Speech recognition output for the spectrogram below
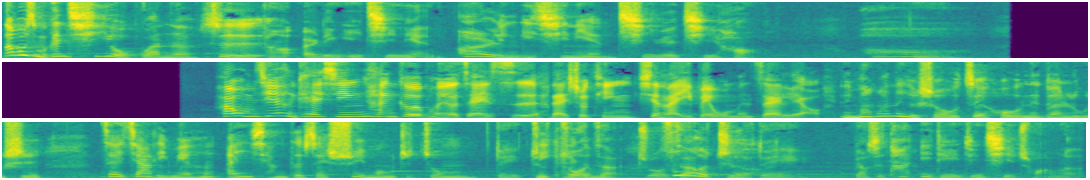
那为什么跟七有关呢？是啊，二零一七年，二零一七年七月七号。哦。好，我们今天很开心和各位朋友再一次来收听。先来一杯，我们再聊。你妈妈那个时候最后那段路是在家里面很安详的在睡梦之中，对，就坐着坐着坐着，对，表示她一点已经起床了。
